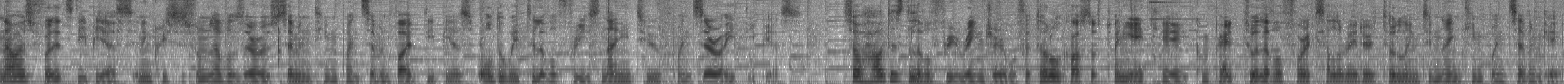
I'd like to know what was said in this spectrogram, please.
Now as for its DPS, it increases from level 0's 17.75 DPS all the way to level 3's 92.08 DPS. So how does the level 3 Ranger with a total cost of 28k compared to a level 4 Accelerator totaling to 19.7k?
